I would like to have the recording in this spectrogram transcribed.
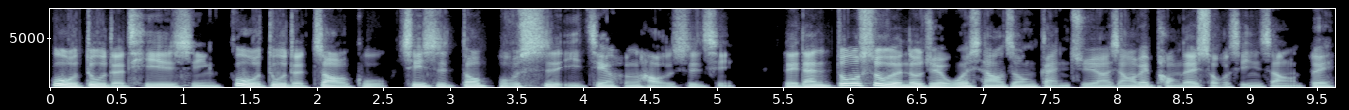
过度的贴心、过度的照顾，其实都不是一件很好的事情。对，但是多数人都觉得我想要这种感觉啊，想要被捧在手心上。对，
